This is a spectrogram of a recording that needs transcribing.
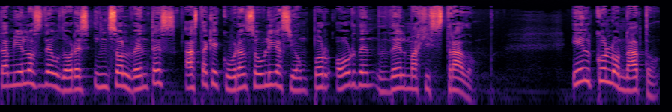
También los deudores insolventes hasta que cubran su obligación por orden del magistrado. El colonato.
